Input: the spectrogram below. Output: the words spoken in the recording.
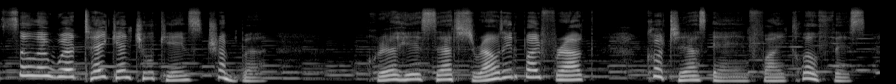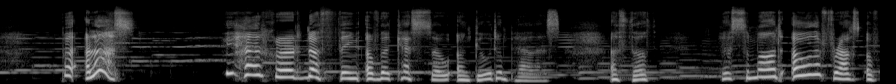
So they were taken to the king's chamber, where he sat surrounded by frog, courtiers, and fine clothes. But alas! He had heard nothing of the castle and golden palace, and thought he summoned all the frogs of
